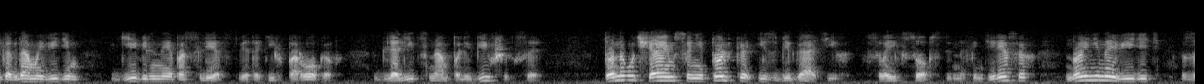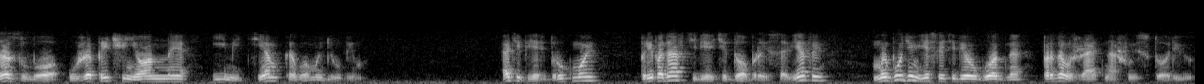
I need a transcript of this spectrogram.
когда мы видим гибельные последствия таких пороков для лиц нам полюбившихся, то научаемся не только избегать их в своих собственных интересах, но и ненавидеть за зло, уже причиненное ими тем, кого мы любим. А теперь, друг мой, преподав тебе эти добрые советы, мы будем, если тебе угодно, продолжать нашу историю.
